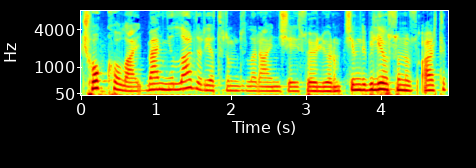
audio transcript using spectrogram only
Çok kolay. Ben yıllardır yatırımcılara aynı şeyi söylüyorum. Şimdi biliyorsunuz artık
